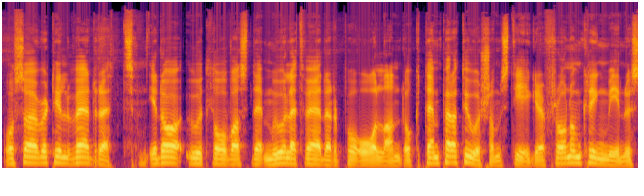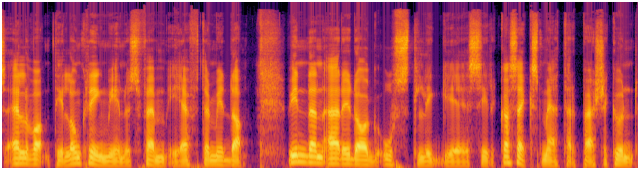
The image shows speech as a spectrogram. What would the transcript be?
Och så över till vädret. Idag utlovas det mulet väder på Åland och temperatur som stiger från omkring minus 11 till omkring minus 5 i eftermiddag. Vinden är idag ostlig eh, cirka 6 meter per sekund.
